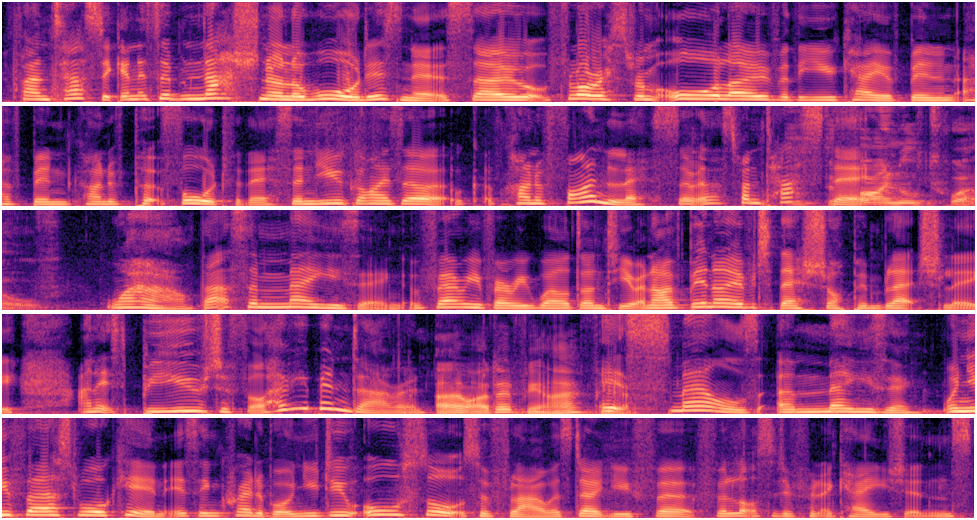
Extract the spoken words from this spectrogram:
Fantastic, and it's a national award, isn't it? So florists from all over the UK have been have been kind of put forward for this, and you guys are kind of finalists. So that's It's the fantastic. final 12. Wow, that's amazing. Very, very well done to you. And I've been over to their shop in Bletchley, and it's beautiful. Have you been, Darren? Oh, I don't think I have. It yet. smells amazing. When you first walk in, it's incredible. And you do all sorts of flowers, don't you, for, for lots of different occasions.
